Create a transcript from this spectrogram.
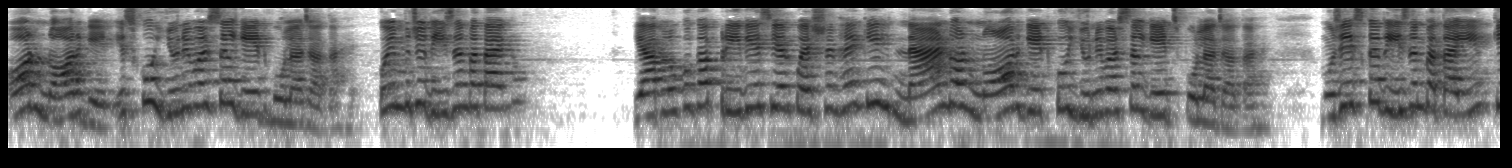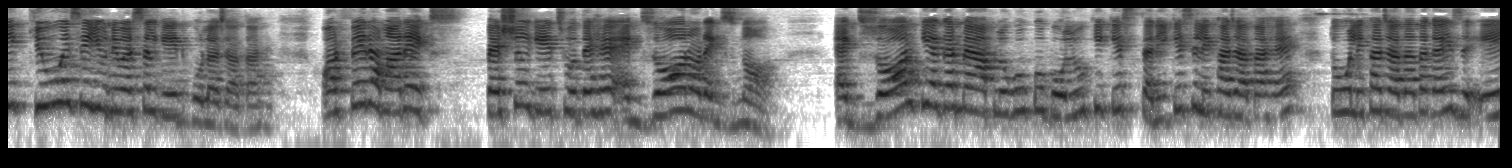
और नॉर गेट इसको यूनिवर्सल गेट बोला जाता है। कोई मुझे रीजन बताएगा? या आप लोगों का प्रीवियस ईयर क्वेश्चन है कि नैंड और नॉर गेट को यूनिवर्सल गेट्स बोला जाता है। मुझे इसका रीजन बताइए कि क्यों इसे यूनिवर्सल गेट बोला जाता है। और फिर हमारे स्पेशल गेट्स होते हैं एक्सोर और एक्सनॉर एक्सोर की अगर मैं आप लोगों को बोलूँ कि किस तरीके से लिखा जाता है तो वो लिखा जाता था गाइज़ ए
